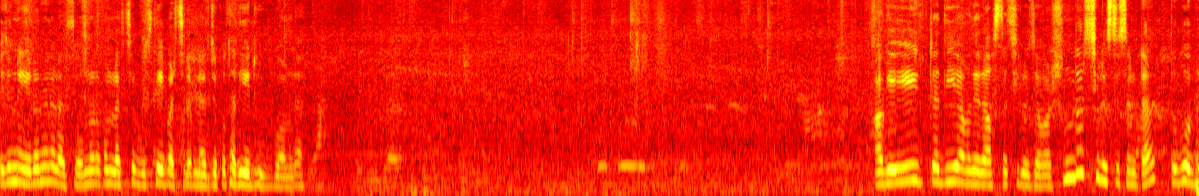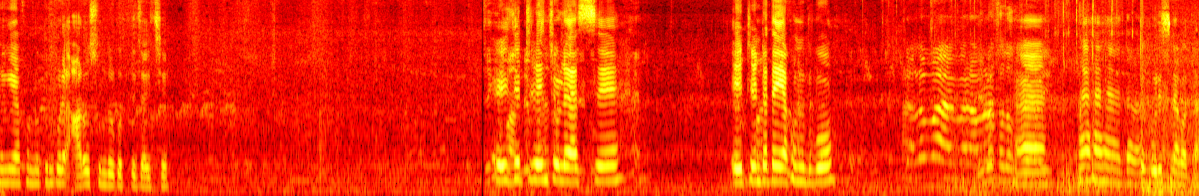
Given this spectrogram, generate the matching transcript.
এই জন্য এলোমেলো লাগছে অন্যরকম লাগছে বুঝতেই পারছিলাম না যে কোথা দিয়ে ঢুকবো আমরা। আগে এইটা দিয়ে আমাদের রাস্তা ছিল যাওয়ার। সুন্দর ছিল স্টেশনটা তবুও ভেঙে এখন নতুন করে আরও সুন্দর করতে চাইছে। এই যে ট্রেন চলে আসছে। এই ট্রেনটাতেই এখন উঠবো। হ্যাঁ হ্যাঁ হ্যাঁ হ্যাঁ দাঁড়া বলিস না কথা।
